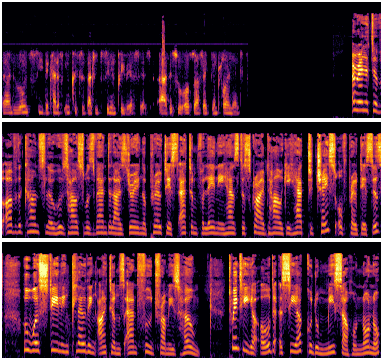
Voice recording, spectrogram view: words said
and we won't see the kind of increases that we've seen in previous years. Uh, this will also affect employment. A relative of the councillor whose house was vandalized during a protest at Mfuleni has described how he had to chase off protesters who were stealing clothing items and food from his home. 20-year-old Asia Kudumisa Honono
